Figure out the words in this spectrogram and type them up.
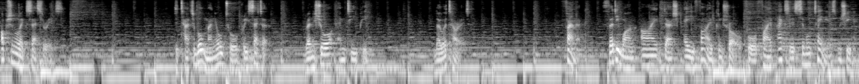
Optional accessories. Detachable manual tool presetter. Renishaw MTP. Lower turret. FANUC 31I-A5 control for 5-axis simultaneous machining.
